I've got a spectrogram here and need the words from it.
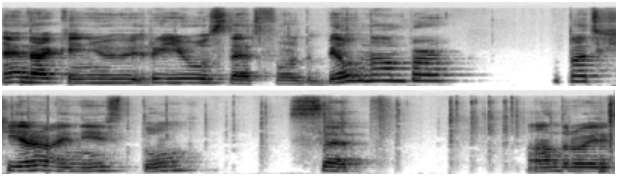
And I can reuse that for the build number, but here I need to set Android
